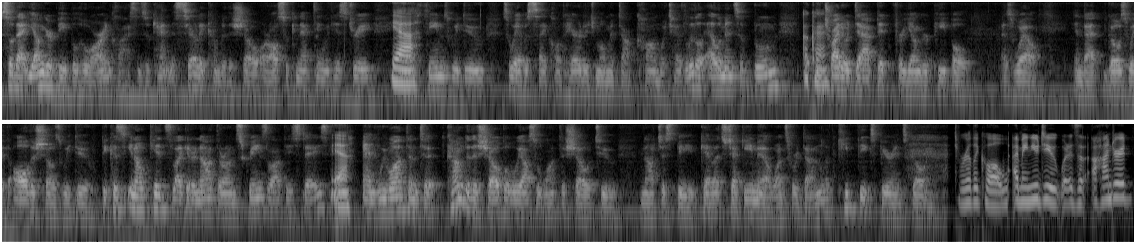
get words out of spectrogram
so that younger people who are in classes who can't necessarily come to the show are also connecting with history. Yeah. and the themes we do. So we have a site called heritagemoment.com, which has little elements of boom. Okay. We try to adapt it for younger people as well. And that goes with all the shows we do. Because, you know, kids, like it or not, they're on screens a lot these days. Yeah. And we want them to come to the show, but we also want the show to not just be, okay, let's check email once we're done. Let's keep the experience going. It's really cool. I mean, you do what is it, a hundred?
